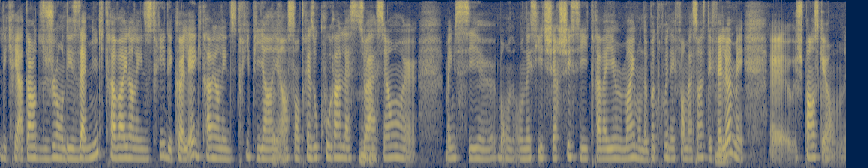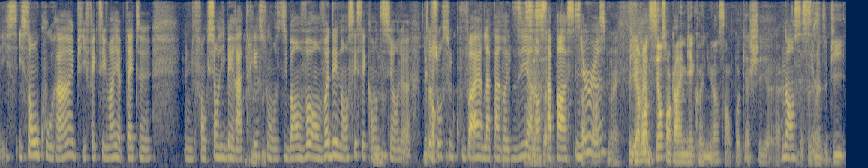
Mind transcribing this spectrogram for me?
les créateurs du jeu ont des amis qui travaillent dans l'industrie, des collègues qui travaillent dans l'industrie, puis ils en, sont très au courant de la mm-hmm. situation même si, euh, bon, on a essayé de chercher s'ils travaillaient eux-mêmes, on n'a pas trouvé d'informations à cet effet-là, mm. mais euh, je pense qu'ils sont au courant et puis effectivement, il y a peut-être une, fonction libératrice mm-hmm. où on se dit, bon, on va, on va dénoncer ces mm-hmm. conditions-là, toujours sous le couvert de la parodie, alors ça, passe mieux. Hein. les conditions sont quand même bien connues, hein, ne sont pas cachées. Euh, non, c'est ça. Puis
